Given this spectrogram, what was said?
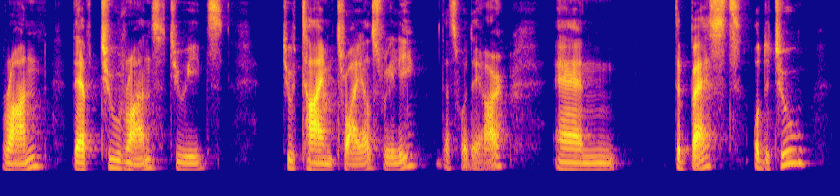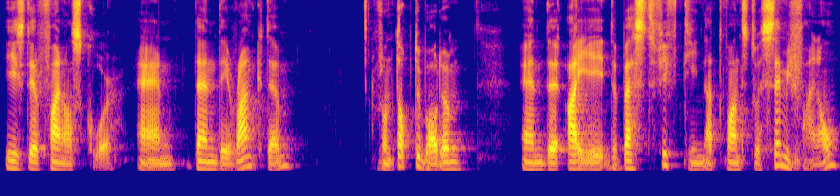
run. They have two runs, two heats, two time trials. Really, that's what they are, and the best of the two is their final score, and then they rank them from top to bottom, and the IA, the best 15 advance to a semifinal.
